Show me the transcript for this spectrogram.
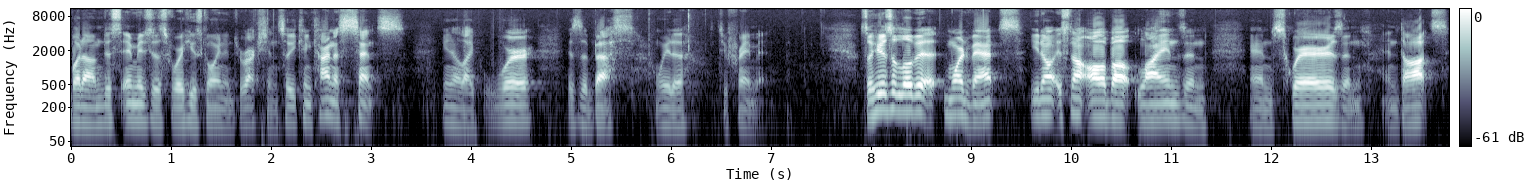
but um, this image is where he's going in direction. So you can kind of sense, you know, like where is the best way to, to frame it. So here's a little bit more advanced. You know, it's not all about lines and, and squares and, and dots.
